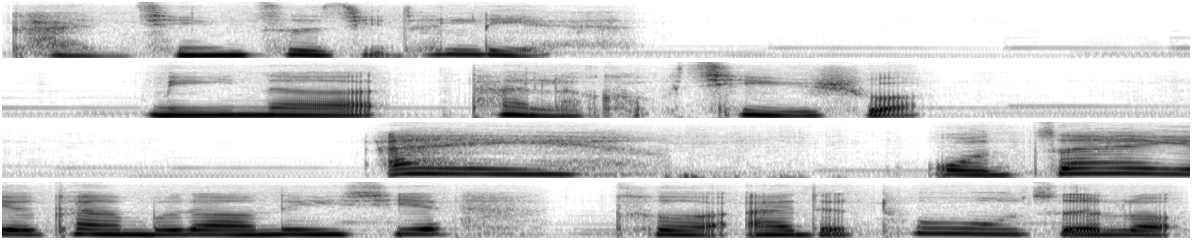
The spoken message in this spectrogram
看清自己的脸。米娜叹了口气说：“哎。”我再也看不到那些可爱的兔子了。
